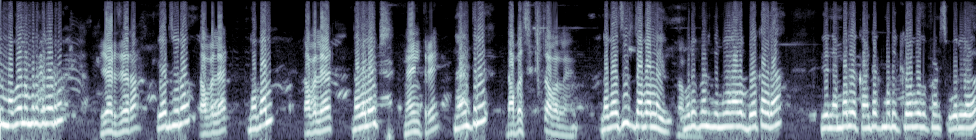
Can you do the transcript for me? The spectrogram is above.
ನಿಮ್ಮ ಮೊಬೈಲ್ ನಂಬರ್ ಹೇಳ್ರಿ. Eight zero eight zero double eight double double eight double eight nine three nine three double six double nine. Double six double nine. ನೋಡಿ ಫ್ರೆಂಡ್ಸ್ ನಿಮ್ಗೆ ಏನಾದ್ರು ಬೇಕಾದ್ರೆ ಈ ನಂಬರ್ಗೆ ಕಾಂಟ್ಯಾಕ್ಟ್ ಮಾಡಿ ಕೇಳ್ಬೋದು ಫ್ರೆಂಡ್ಸ್ ಊರುಗಳು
